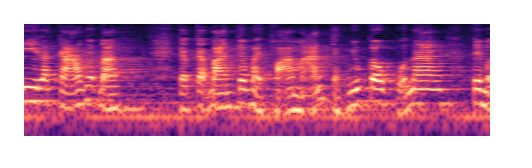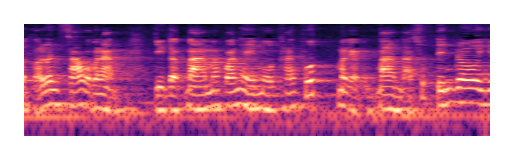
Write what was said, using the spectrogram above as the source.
kỳ là cao nhé bạn. Các các bạn cần phải thỏa mãn các nhu cầu của nàng, thì mà có lần sau các bạn ạ. Chỉ các bạn mà quan hệ một hai phút mà các bạn đã xuất tinh rồi,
